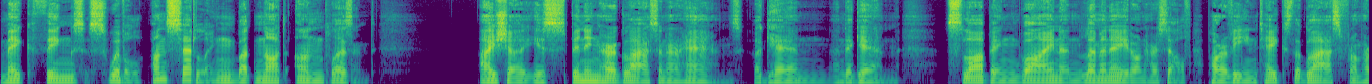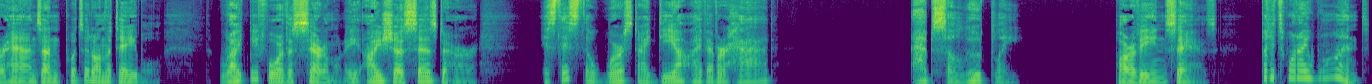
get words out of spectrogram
make things swivel, unsettling but not unpleasant. Aisha is spinning her glass in her hands, again and again. Slopping wine and lemonade on herself, Parveen takes the glass from her hands and puts it on the table. Right before the ceremony, Aisha says to her, Is this the worst idea I've ever had? Absolutely, Parveen says. But it's what I want.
